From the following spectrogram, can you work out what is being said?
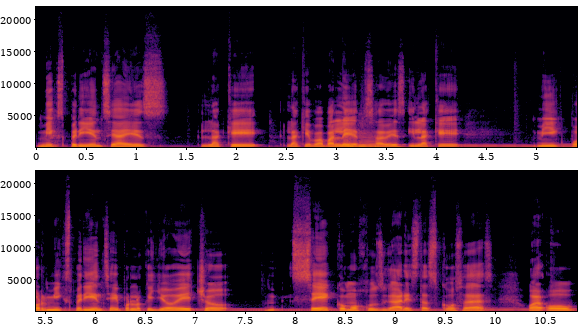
mi experiencia es la que, la que va a valer, ¿sabes? Y la que, mi, por mi experiencia y por lo que yo he hecho, sé cómo juzgar estas cosas, o,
